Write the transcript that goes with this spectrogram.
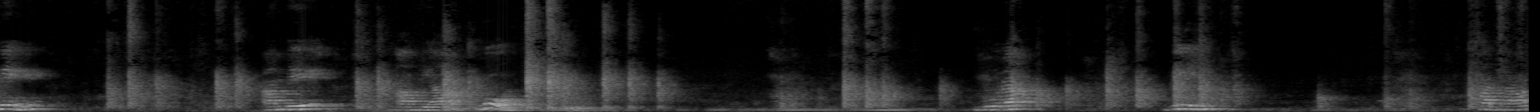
ને આંબે આવ્યા બોર બોરા બી ખાધા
